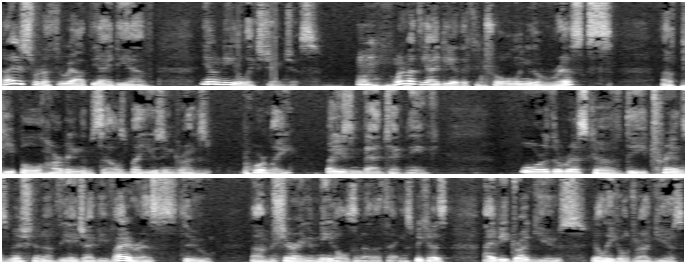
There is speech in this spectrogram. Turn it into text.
And I just sort of threw out the idea of, you know, needle exchanges. what about the idea that controlling the risks of people harming themselves by using drugs poorly, by using bad technique, or the risk of the transmission of the HIV virus through um, sharing of needles and other things? Because IV drug use, illegal drug use,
